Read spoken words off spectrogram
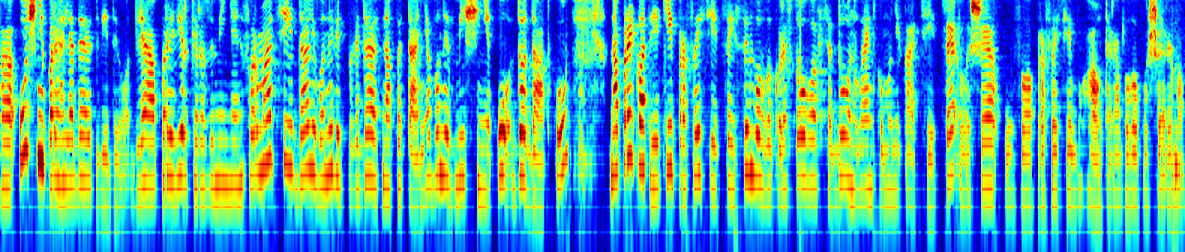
Е, Учні переглядають відео. Для перевірки розуміння інформації далі вони відповідають на питання, вони вміщені у додатку, наприклад, в якій професії цей символ використовувався до онлайн-комунікації. Це лише в професії бухгалтера було поширено.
